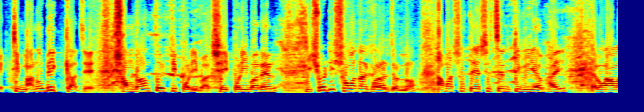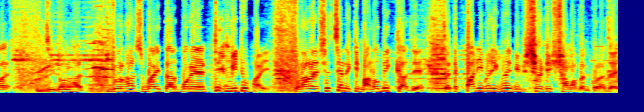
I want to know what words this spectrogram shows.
একটি মানবিক কাজে সম্ভ্রান্ত একটি পরিবার, সেই পরিবারের বিষয়টি সমাধান করার জন্য আমার সাথে এসেছেন কিবরিয়া ভাই এবং আমার জি দোলহাস দোলহাস ভাই, তারপরে মিটু ভাই। ওনারা এসেছেন একটি মানবিক কাজে যাতে পারিবারিকভাবে বিষয়টির সমাধান করা যায়।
